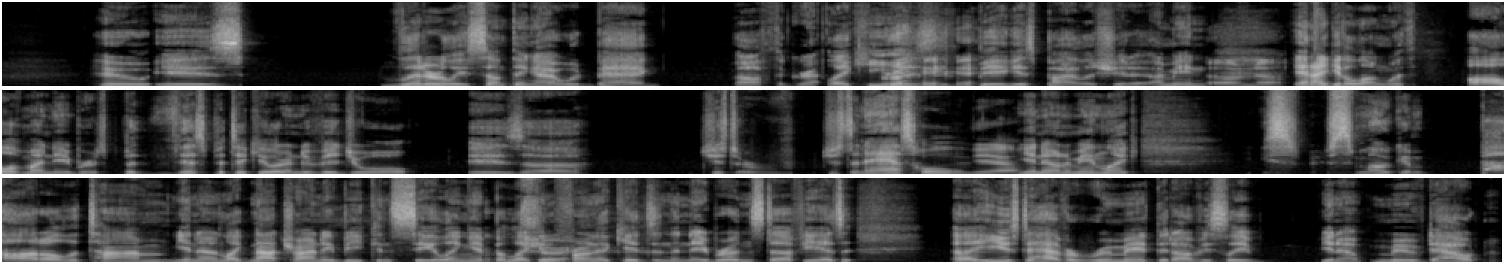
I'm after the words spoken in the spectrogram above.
who is literally something I would bag off the ground. Like he is the biggest pile of shit. I mean, Oh no. and I get along with all of my neighbors, but this particular individual is uh just a just an asshole. Yeah. You know what I mean? Like he's smoking pot all the time, you know, like not trying to be concealing it, but like Sure. in front of the kids in the neighborhood and stuff. He has, uh, he used to have a roommate that obviously, you know, moved out.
